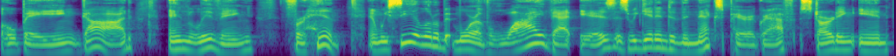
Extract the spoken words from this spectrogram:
obeying God and living for Him. And we see a little bit more of why that is as we get into the next paragraph, starting in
